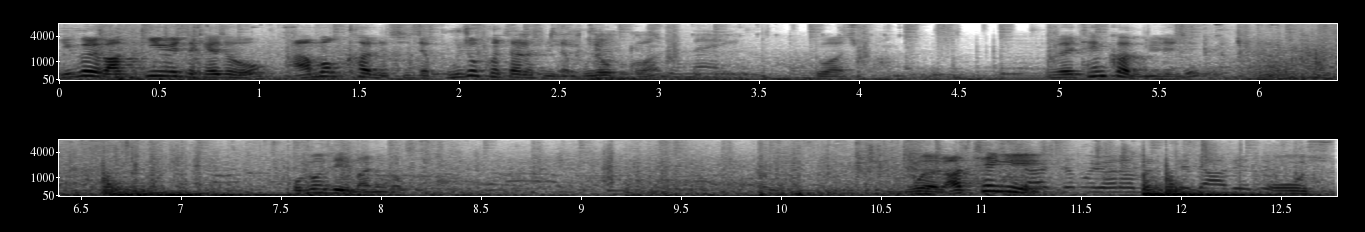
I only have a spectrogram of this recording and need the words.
이걸 막기 위해서 계속 아모카를 진짜 무조건 잘랐습니다 무조건. 좋아 왜 탱크가 밀리지? 보병들이 많은 거구나. 뭐야 ederim. 오씨.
